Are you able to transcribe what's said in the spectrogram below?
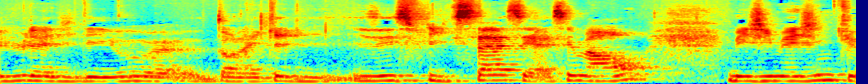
vu la vidéo euh, dans laquelle ils, expliquent ça, c'est assez marrant. Mais j'imagine que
